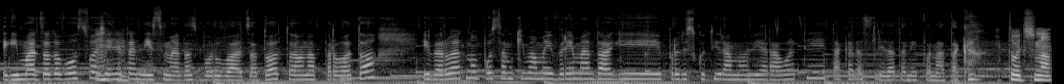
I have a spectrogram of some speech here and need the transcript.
да ги имаат задоволство, а жените не смеат да зборуваат за тоа, тоа е на првото. И веројатно посам ќе имаме и време да ги продискутираме овие работи, така да следата ни понатака. Точно.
